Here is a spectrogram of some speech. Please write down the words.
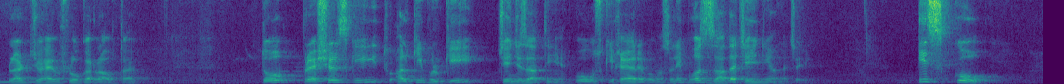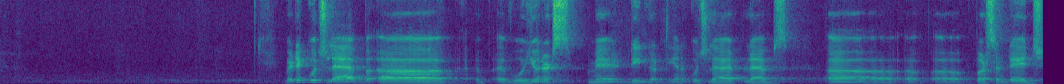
ब्लड जो है फ्लो कर रहा होता है तो प्रेशर्स की हल्की फुल्की चेंजेस आती हैं, वो उसकी खैर है वो मसला नहीं, बहुत ज़्यादा चेंज नहीं आना चाहिए। इसको, बेटे कुछ लैब वो यूनिट्स में डील करती हैं ना, कुछ लैब लैब्स परसेंटेज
